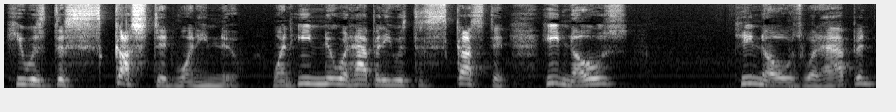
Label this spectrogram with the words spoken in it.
He was disgusted when he knew. When he knew what happened, he was disgusted. He knows. He knows what happened.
